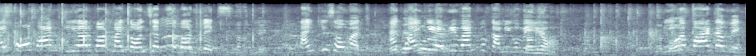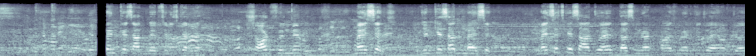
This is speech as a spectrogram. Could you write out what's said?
I my concept about Vix thank you so much and thank you everyone for coming over here being a part of Vix content के साथ वेब सीरीज़ कर रहे हैं शॉर्ट फ़िल्म में भी मैसेज जिनके साथ मैसेज मैसेज के साथ जो है दस मिनट पाँच मिनट की जो है हम जो है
